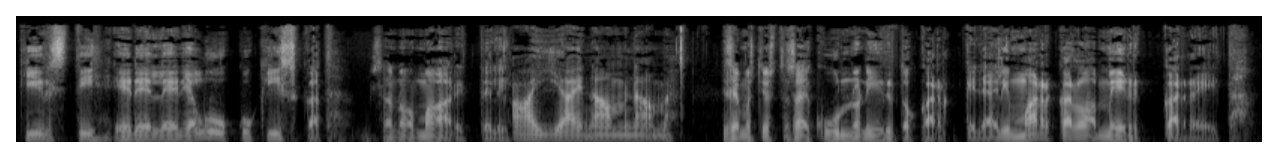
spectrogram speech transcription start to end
Kirsti edelleen, ja Luukku Kiskat, sanoo Maaritteli. ai ai nam nam. Semmoista, josta sai kunnon irtokarkkeja, eli markarilla merkkareita.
